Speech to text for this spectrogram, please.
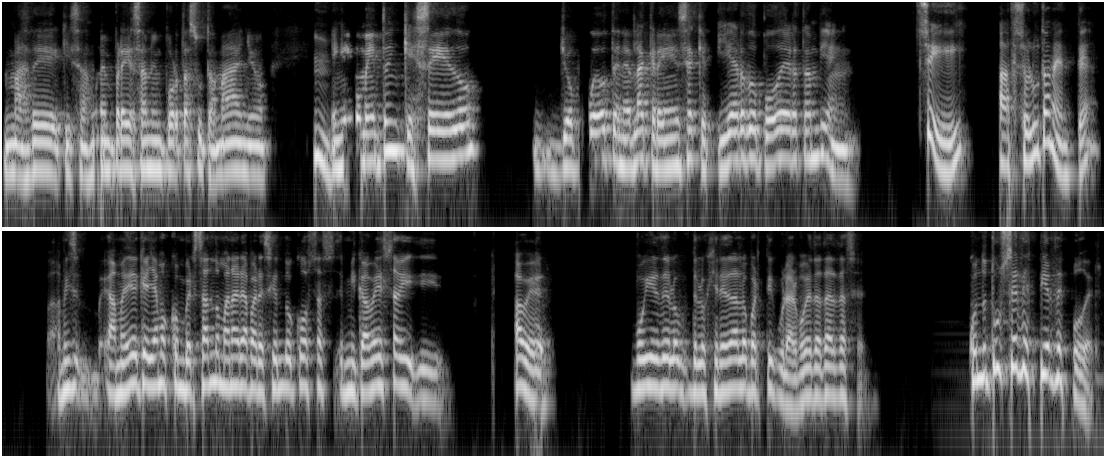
más de quizás una empresa, no importa su tamaño, Mm. En el momento en que cedo, yo puedo tener la creencia que pierdo poder también. Sí, absolutamente. A, mí, a medida que vayamos conversando, van a apareciendo cosas en mi cabeza y, a ver, voy a ir de lo, de lo general a lo particular, voy a tratar de hacer. Cuando tú cedes, pierdes poder.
